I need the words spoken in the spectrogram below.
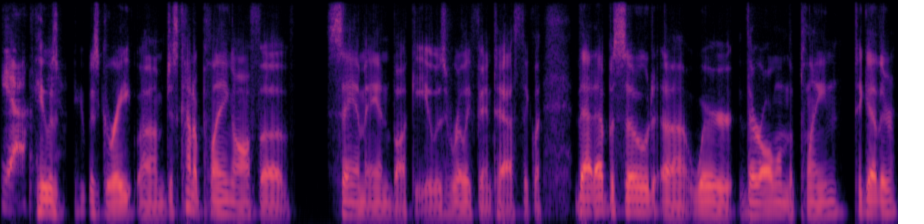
Yeah, he was he was great. Um, just kind of playing off of Sam and Bucky. It was really fantastic. Like that episode uh, where they're all on the plane together.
